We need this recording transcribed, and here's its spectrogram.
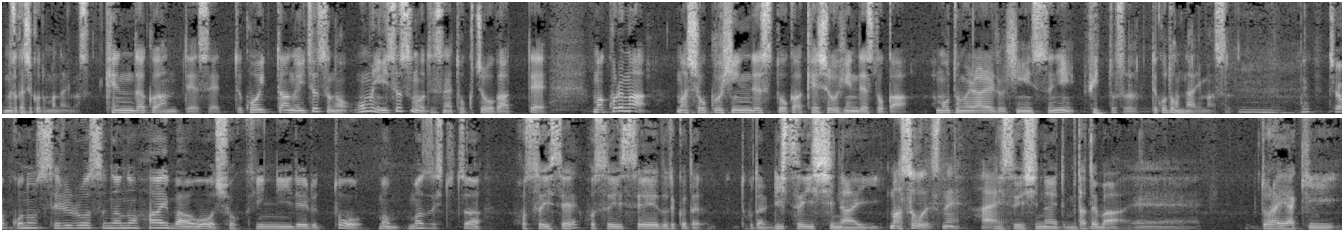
難しい言葉になります。懸濁安定性って、こういったあの5つの、主に5つのですね、特徴があって、まあ、これが、まあ、食品ですとか、化粧品ですとか、求められる品質にフィットするってことになります、じゃあこのセルロースナノファイバーを食品に入れると、まあ、まず一つは保水性？保水性ということはことは利水しない。まあそうですね、はい、利水しないと例えば、えーどら焼き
